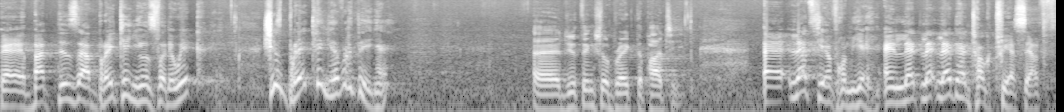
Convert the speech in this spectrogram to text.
uh, but this is uh, breaking news for the week. She's breaking everything. Eh? Uh, do you think she'll break the party? Uh, let's hear from here and let, let, let her talk to herself.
